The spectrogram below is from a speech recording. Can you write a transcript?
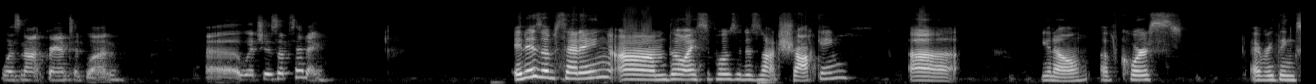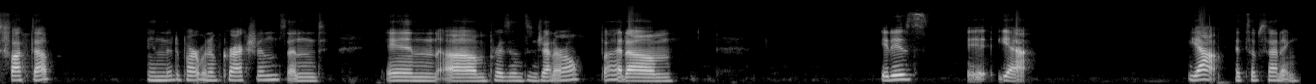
was not granted one, uh, which is upsetting. It is upsetting, um, though I suppose it is not shocking. Uh, you know, of course, everything's fucked up in the Department of Corrections and in um, prisons in general, but um, it is, it, yeah, yeah, it's upsetting.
